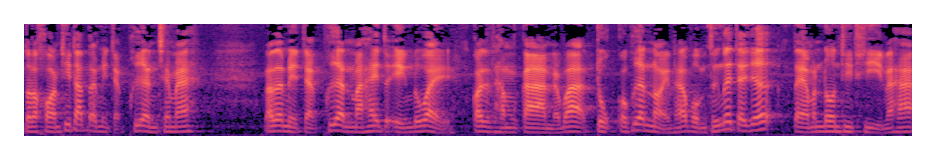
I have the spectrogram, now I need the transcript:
ตัวละครที่รับดาเมจจากเพื่อนใช่ไหมรับดาเมจจากเพื่อนมาให้ตัวเองด้วย ก็จะทำการแบบว่าจุกกว่าเพื่อนหน่อยนะครับผมถึงได้จะเยอะแต่มันโดนทีๆนะฮะ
